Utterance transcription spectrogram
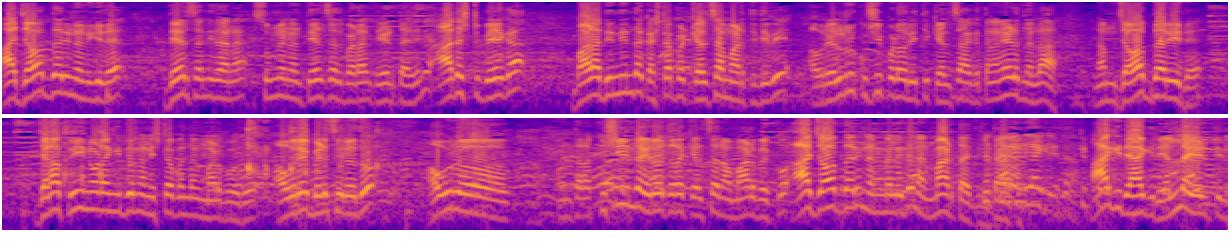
ಆ ಜವಾಬ್ದಾರಿ ನನಗಿದೆ. ದೇವ್ರ ಸನ್ನಿಧಾನ. ಸುಮ್ಮನೆ ನಾನು ತೇಲ್ಸೋದು ಬೇಡ ಅಂತ ಹೇಳ್ತಾ ಇದ್ದೀನಿ. ಆದಷ್ಟು ಬೇಗ ಬಹಳ ದಿನದಿಂದ ಕಷ್ಟಪಟ್ಟು ಕೆಲಸ ಮಾಡ್ತಿದ್ದೀವಿ. ಅವರೆಲ್ಲರೂ ಖುಷಿ ಪಡೋ ರೀತಿ ಕೆಲಸ ಆಗುತ್ತೆ. ನಾನು ಹೇಳಿದ್ನಲ್ಲ ನಮ್ಮ ಜವಾಬ್ದಾರಿ ಇದೆ. ಜನ ಫ್ರೀ ನೋಡಂಗಿದ್ರೆ ನಾನು ಇಷ್ಟ ಬಂದಂಗೆ ಮಾಡ್ಬೋದು. ಅವರೇ ಬೆಳೆಸಿರೋದು. ಅವರು ಒಂಥರ ಖುಷಿಯಿಂದ ಇರೋ ತರ ಕೆಲಸ ನಾವು ಮಾಡಬೇಕು. ಆ ಜವಾಬ್ದಾರಿ ನನ್ನ ಮೇಲಿದೆ ನಾನು ಮಾಡ್ತಾ ಇದ್ದೀನಿ. ಆಗಿದೆ ಆಗಿದೆ. ಎಲ್ಲ ಹೇಳ್ತೀನಿ.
